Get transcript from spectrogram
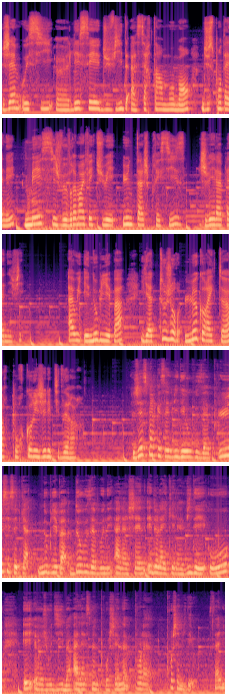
J'aime aussi euh, laisser du vide à certains moments, du spontané, mais si je veux vraiment effectuer une tâche précise, je vais la planifier. Ah oui, et n'oubliez pas, il y a toujours le correcteur pour corriger les petites erreurs. J'espère que cette vidéo vous a plu. Si c'est le cas, n'oubliez pas de vous abonner à la chaîne et de liker la vidéo. Et euh, je vous dis bah, à la semaine prochaine pour la prochaine vidéo. Salut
